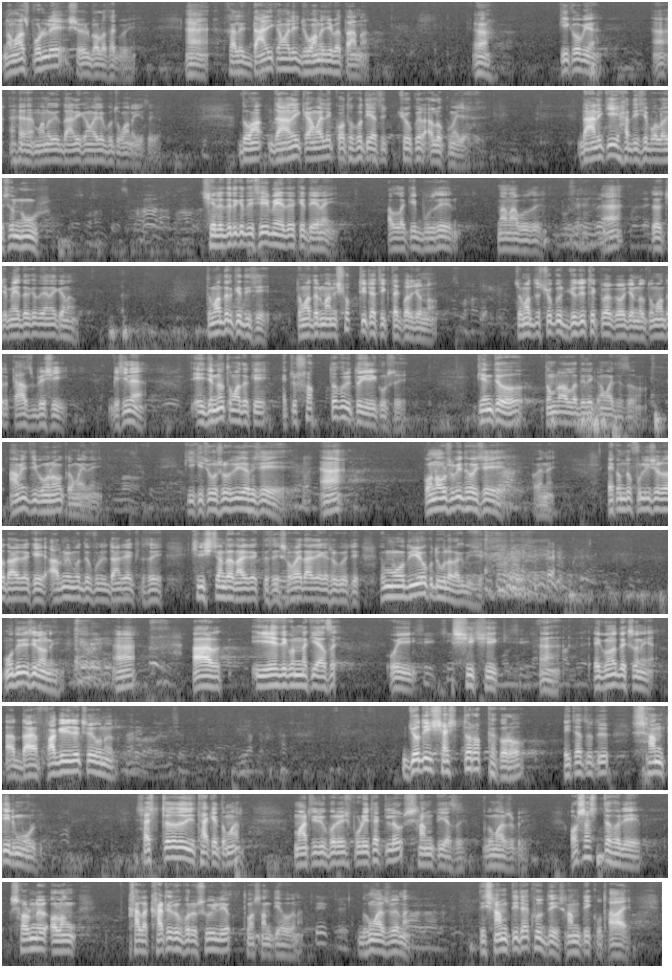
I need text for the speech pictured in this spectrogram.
নামাজ পড়লে শরীর ভালো থাকবে। হ্যাঁ খালি দাঁড়ি কামালি জোয়ানো যাবে তা না। হ্যাঁ কী কবি হ্যাঁ? মনে করি দাঁড়ি কামাইলে জোয়ানো গেছে। দাঁড়ি কামাইলে কত ক্ষতি আছে, চোখের আলো কমে যায়। দাঁড়ি কি হাদিসে বলা হয়েছে, নূর। ছেলেদেরকে দিছে, মেয়েদেরকে দেয় নাই। আল্লাহ কি বুঝে না না বুঝে? হ্যাঁ? তো হচ্ছে মেয়েদেরকে দেয় নাই কেন? তোমাদেরকে দিছে। তোমাদের মানে শক্তিটা ঠিক থাকবার জন্য। তোমাদের চোখ যদি থাকবার জন্য তোমাদের কাজ বেশি বেশি না? এই জন্য তোমাদেরকে একটু শক্ত করে তৈরি করছে। কিন্তু তোমরা আল্লাহ দিলে কামাইতেছ আমি জীবনেও কামাই নাই। কি কিছু অসুবিধা হয়েছে? হ্যাঁ? কোনো অসুবিধা হয়েছে? হয় নাই। এখন তো পুলিশেরও দাঁড়িয়ে রাখে, আর্মির মধ্যে পুলিশ দাঁড়িয়ে রাখতেছে খ্রিস্টানরা দাঁড়িয়ে রাখতেছে সবাই দাঁড়িয়ে রাখা শুরু করেছে। মোদিও কতগুলো রাখ দিয়েছে। মোদিরই ছিল নেই হ্যাঁ? আর ইয়ে যেগুলো নাকি আছে ওই শিখ শিখ। হ্যাঁ এগুলো দেখছ নি? আর দা ফাগিরি দেখছ এগুলোর যদি স্বাস্থ্য রক্ষা করো এটা তো তো শান্তির মূল। স্বাস্থ্য যদি থাকে তোমার মাটির উপরে পড়ে থাকলেও শান্তি আছে ঘুম আসবে। অস্বাস্থ্য হলে স্বর্ণের অলং খালা খাটের উপরে শুইলেও তোমার শান্তি হবে না। ঘুম আসবে না। তুই শান্তিটা খুঁজতে শান্তি কোথায়?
